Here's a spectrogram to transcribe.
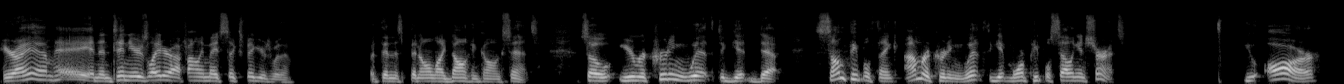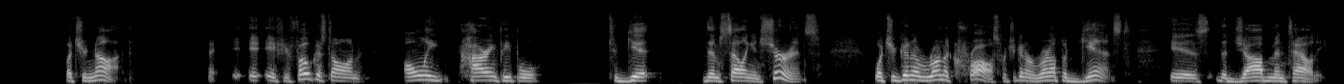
Here I am. Hey, and then ten years later, I finally made six figures with him but then it's been on like Donkey Kong since. So you're recruiting width to get depth. Some people think I'm recruiting width to get more people selling insurance. You are, but you're not. If you're focused on only hiring people to get them selling insurance, what you're going to run across, what you're going to run up against is the job mentality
